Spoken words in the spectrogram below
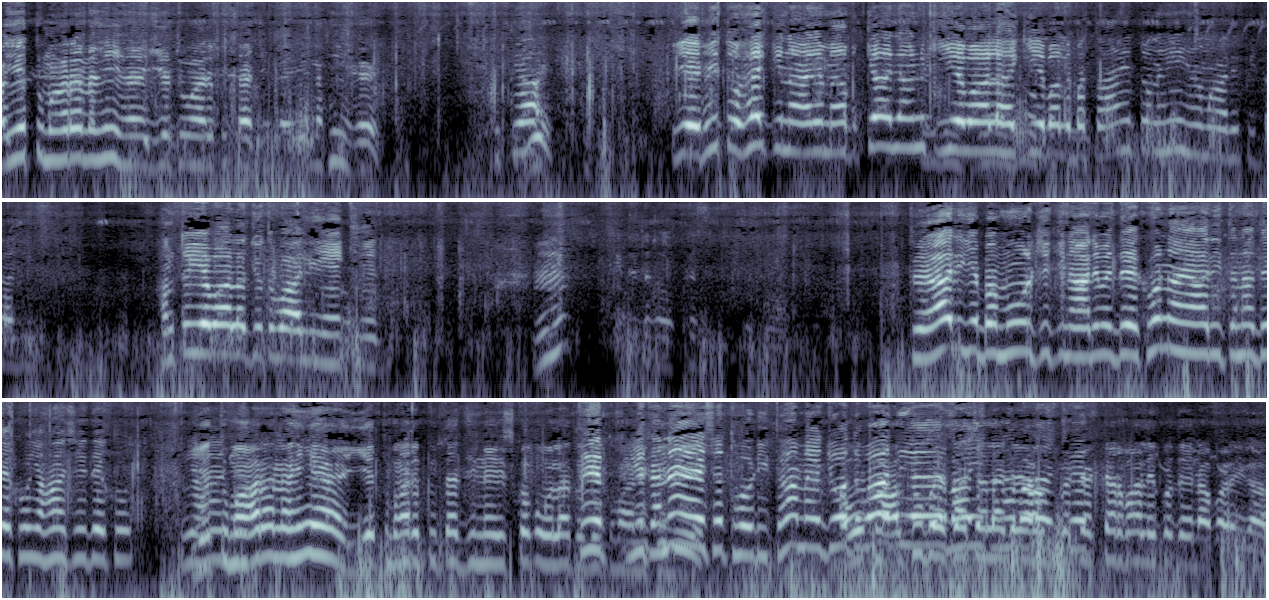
और ये तुम्हारा नहीं है ये तुम्हारे पिताजी का ये नहीं है। तो क्या? ये भी तो है किनारे में। अब क्या जानू कि ये वाला है कि ये वाला? बताएँ तो नहीं हमारे पिताजी। हम तो ये वाला जुतवा लिए हैं खेत। हम्म? तो यार ये बमूर के किनारे में देखो ना यार इतना देखो यहाँ से देखो ये तुम्हारा नहीं है ये तुम्हारे पिताजी ने इसको बोला था जोतवाने ये था ना ऐसा थोड़ी था मैं जोतवा फालतू दिया भाई चला गया उसमें ट्रैक्टर वाले को देना पड़ेगा।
